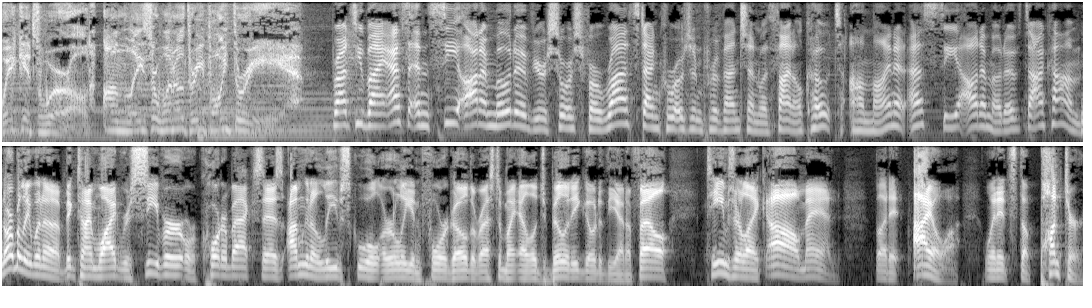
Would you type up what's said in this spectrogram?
Wicket's World on Laser 103.3. Brought to you by SNC Automotive, your source for rust and corrosion prevention with Final Coat online at scautomotive.com. Normally, when a big time wide receiver or quarterback says, I'm going to leave school early and forego the rest of my eligibility, go to the NFL, teams are like, oh man. But at Iowa, when it's the punter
